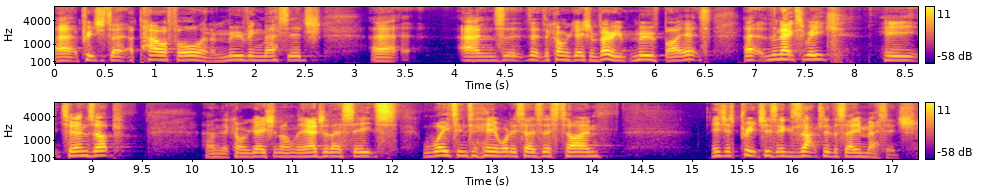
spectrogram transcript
uh, preaches a, a, powerful and a moving message, uh, and the, the, congregation very moved by it. Uh, the next week, he turns up and the congregation on the edge of their seats, waiting to hear what he says this time. He just preaches exactly the same message.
